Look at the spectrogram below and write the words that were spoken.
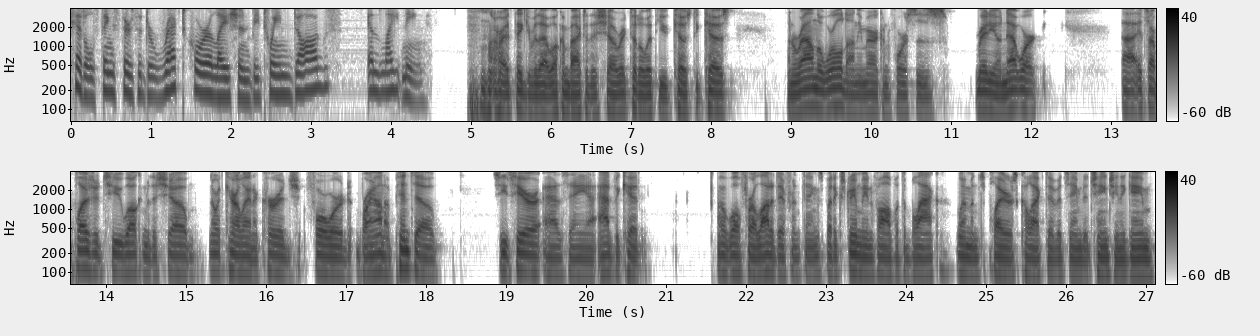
Tittle thinks there's a direct correlation between dogs and lightning. All right, thank you for that. Welcome back to the show. Rick Tittle with you, coast to coast and around the world on the American Forces Radio Network. Uh, it's our pleasure to welcome to the show North Carolina Courage forward Brianna Pinto. She's here as a uh, advocate, uh, well, for a lot of different things, but extremely involved with the Black Women's Players Collective. It's aimed at changing the game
